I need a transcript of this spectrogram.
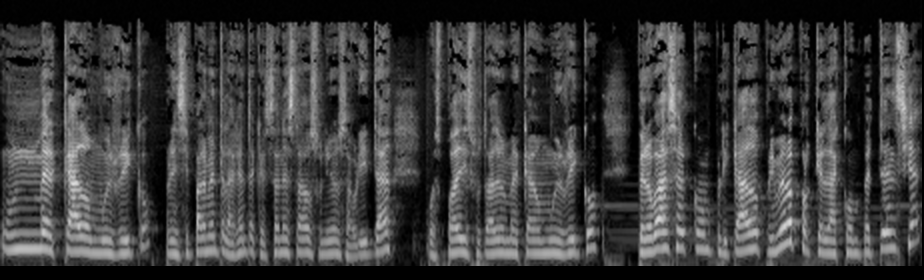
un mercado muy rico, principalmente la gente que está en Estados Unidos ahorita, pues puede disfrutar de un mercado muy rico, pero va a ser complicado, primero porque la competencia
